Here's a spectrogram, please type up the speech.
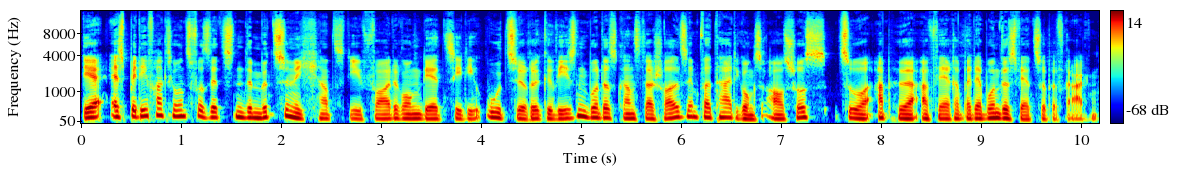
Der SPD-Fraktionsvorsitzende Mützenich hat die Forderung der CDU zurückgewiesen, Bundeskanzler Scholz im Verteidigungsausschuss zur Abhöraffäre bei der Bundeswehr zu befragen.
